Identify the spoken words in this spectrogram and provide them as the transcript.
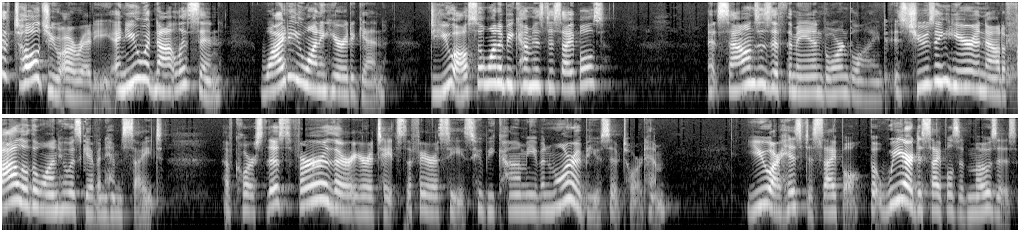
have told you already, and you would not listen. Why do you want to hear it again? Do you also want to become his disciples? It sounds as if the man born blind is choosing here and now to follow the one who has given him sight. Of course, this further irritates the Pharisees, who become even more abusive toward him. You are his disciple, but we are disciples of Moses.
